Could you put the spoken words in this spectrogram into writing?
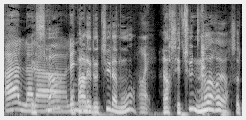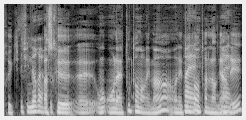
ah là et là ça, on parlait de tu l'amour. Ouais. Alors c'est une horreur ce truc. c'est une horreur Parce ce que euh, on, on l'a tout le temps dans les mains, on est tout le temps en train de le regarder.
